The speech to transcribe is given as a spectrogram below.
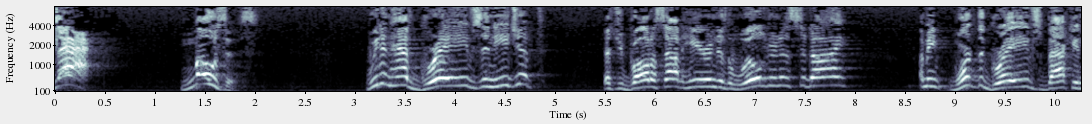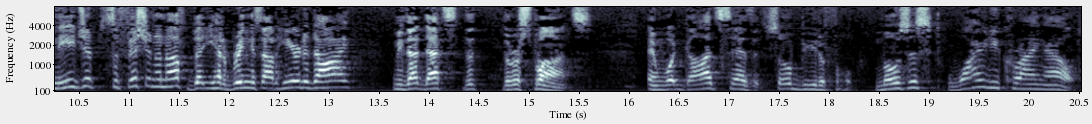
that. Moses. We didn't have graves in Egypt. That you brought us out here into the wilderness to die? I mean, weren't the graves back in Egypt sufficient enough that you had to bring us out here to die? I mean, that, that's the, the response. And what God says, it's so beautiful. Moses, why are you crying out?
